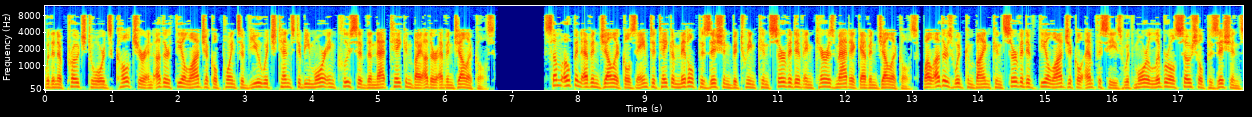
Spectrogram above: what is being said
with an approach towards culture and other theological points of view which tends to be more inclusive than that taken by other evangelicals. Some open evangelicals aim to take a middle position between conservative and charismatic evangelicals, while others would combine conservative theological emphases with more liberal social positions.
